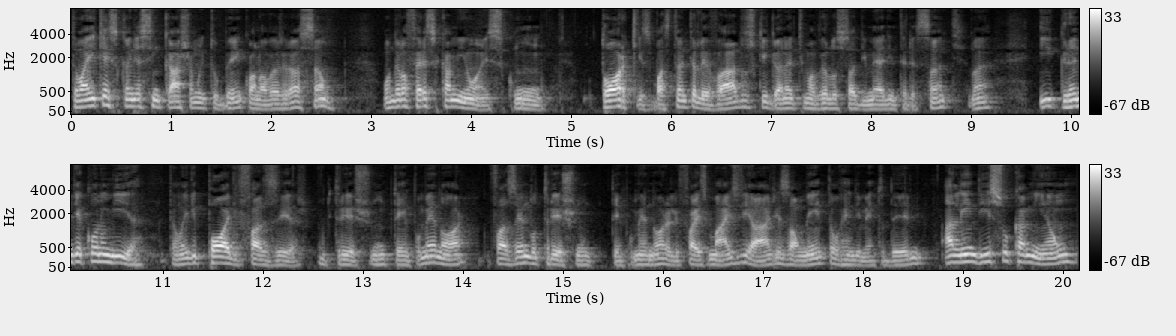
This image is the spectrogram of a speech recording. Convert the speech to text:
Então aí que a Scania se encaixa muito bem com a nova geração, onde ela oferece caminhões com torques bastante elevados, que garantem uma velocidade média interessante, né? e grande economia. Então ele pode fazer o trecho num tempo menor, fazendo o trecho num tempo menor, ele faz mais viagens, aumenta o rendimento dele. Além disso, o caminhão,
